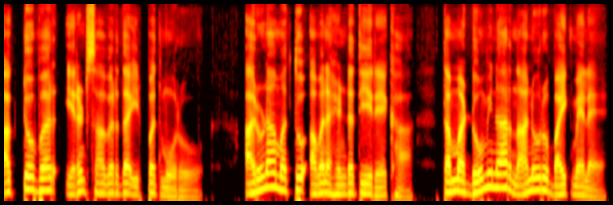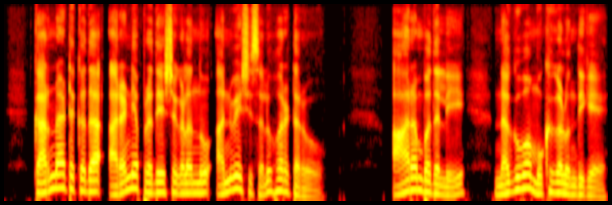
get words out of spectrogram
ಅಕ್ಟೋಬರ್ ಎರಡ್ ಸಾವಿರದ ಇಪ್ಪತ್ತ್ಮೂರು ಅರುಣಾ ಮತ್ತು ಅವನ ಹೆಂಡತಿ ರೇಖಾ ತಮ್ಮ ಡೋಮಿನಾರ್ ನಾನೂರು ಬೈಕ್ ಮೇಲೆ ಕರ್ನಾಟಕದ ಅರಣ್ಯ ಪ್ರದೇಶಗಳನ್ನು ಅನ್ವೇಷಿಸಲು ಹೊರಟರು. ಆರಂಭದಲ್ಲಿ ನಗುವ ಮುಖಗಳೊಂದಿಗೆ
